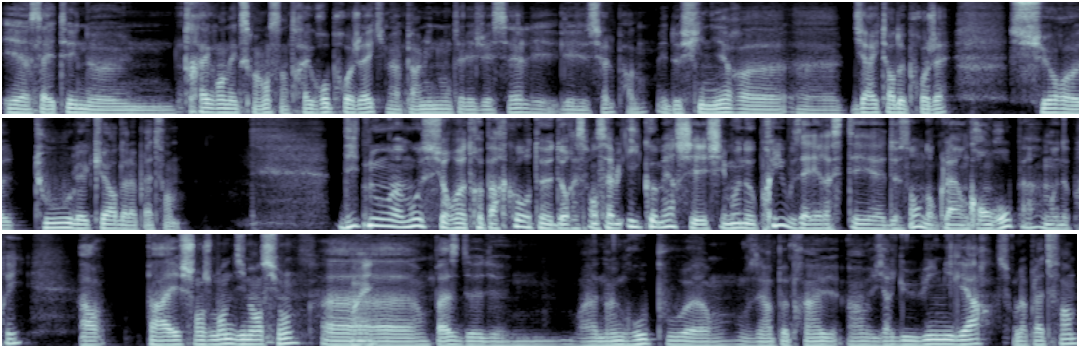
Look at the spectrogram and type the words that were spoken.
et euh, ça a été une, une très grande expérience, un très gros projet qui m'a permis de monter les GSL et les GSL pardon et de finir euh, euh, directeur de projet sur euh, tout le cœur de la plateforme. Dites-nous un mot sur votre parcours de, de responsable e-commerce chez, chez Monoprix. Vous allez rester deux ans, donc là un grand groupe, hein, Monoprix. Alors, pareil, changement de dimension. Euh, On passe de, de- voilà, d'un groupe où on faisait à peu près un- 1,8 milliard sur la plateforme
